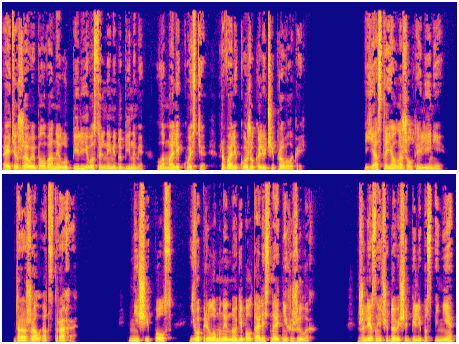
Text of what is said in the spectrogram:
а эти ржавые болваны лупили его стальными дубинами, ломали кости, рвали кожу колючей проволокой. Я стоял на желтой линии, дрожал от страха. Нищий полз, его переломанные ноги болтались на одних жилах. Железные чудовища били по спине,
